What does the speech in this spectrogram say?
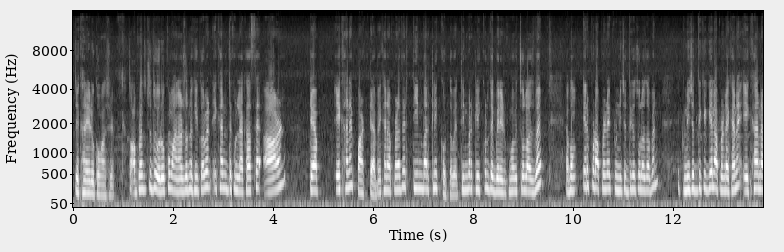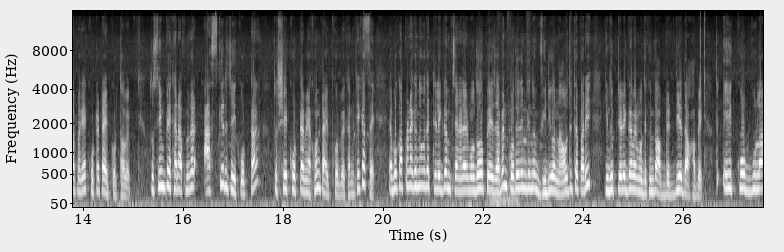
তো এখানে এরকম আসে। তো আপনাদের যদি ওরকম আনার জন্য কি করবেন? এখানে দেখুন লেখা আছে আর্ন ট্যাপ এখানে পার ট্যাব এখানে আপনাদের তিনবার ক্লিক করতে হবে। তিনবার ক্লিক করলে দেখবেন এরকমভাবে চলে আসবে এবং এরপর আপনারা একটু নিচের দিকে চলে যাবেন। একটু নিচের দিকে গেলে আপনারা এখানে এখানে আপনাকে কোডটা টাইপ করতে হবে। তো সিম্পলি এখানে আপনাদের আজকের যে কোডটা তো সেই কোডটা আমি এখন টাইপ করব এখানে, ঠিক আছে? এবং আপনারা কিন্তু আমাদের টেলিগ্রাম চ্যানেলের মধ্যেও পেয়ে যাবেন। প্রতিদিন কিন্তু ভিডিও নাও দিতে পারি, কিন্তু টেলিগ্রামের মধ্যে কিন্তু আপডেট দিয়ে দেওয়া হবে। তো এই কোডগুলা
